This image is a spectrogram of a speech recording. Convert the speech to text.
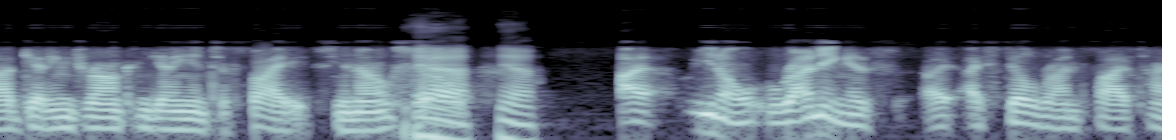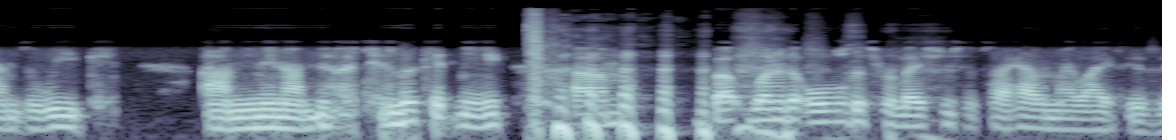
uh, getting drunk and getting into fights. You know, so yeah, yeah. I you know running is I, I still run five times a week. Um, you may not know it to look at me, um, but one of the oldest relationships I have in my life is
